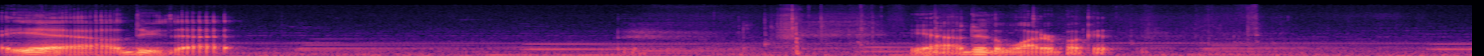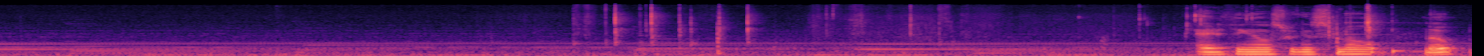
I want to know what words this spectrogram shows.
Yeah, I'll do that. Yeah, I'll do the water bucket. Anything else we can smell? Nope.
